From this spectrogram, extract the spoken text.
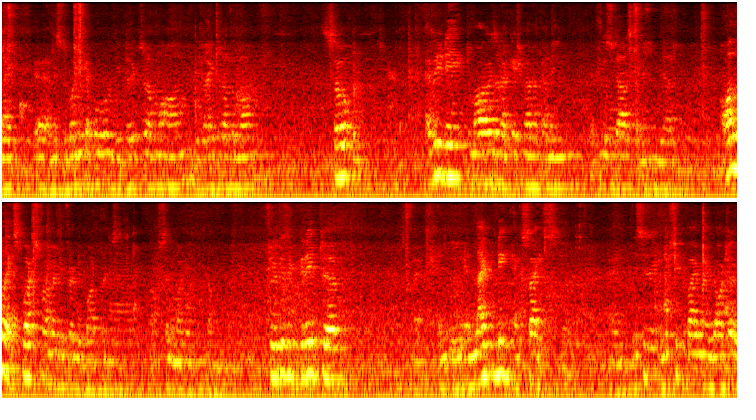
like uh, Mr. Boney Kapoor, the director of Mohan, the writer of the Mohan. So every day, tomorrow is Rakesh Mehra coming, few stars coming, there all the experts from the different departments of cinema will coming. So it is a great uh, enlightening exercise. And this is initiated by my daughter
